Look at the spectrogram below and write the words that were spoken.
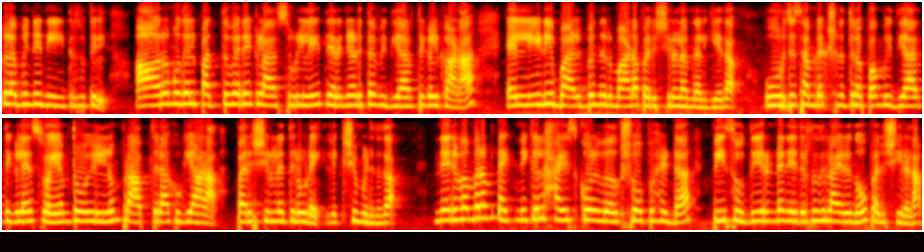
ക്ലബിന്റെ നേതൃത്വത്തിൽ ആറു മുതൽ പത്ത് വരെ ക്ലാസുകളിലെ തിരഞ്ഞെടുത്ത വിദ്യാർത്ഥികൾക്കാണ് എൽ ഇ ഡി ബൾബ് നിർമ്മാണ പരിശീലനം നൽകിയത്. ഊർജ സംരക്ഷണത്തിനൊപ്പം വിദ്യാർത്ഥികളെ സ്വയം തൊഴിലിനും പ്രാപ്തരാക്കുകയാണ് പരിശീലനത്തിലൂടെ ലക്ഷ്യമിടുന്നത്. Neruvambram technical high school workshop head P സുധീറിന്റെ നേതൃത്വത്തിലായിരുന്നു പരിശീലനം.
